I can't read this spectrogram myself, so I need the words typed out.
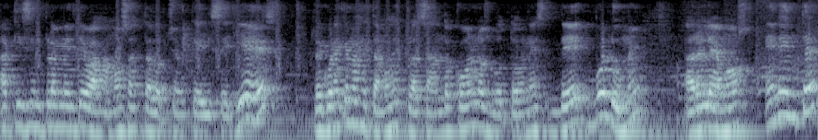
aquí simplemente bajamos hasta la opción que dice Yes, recuerden que nos estamos desplazando con los botones de volumen, ahora le damos en Enter,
